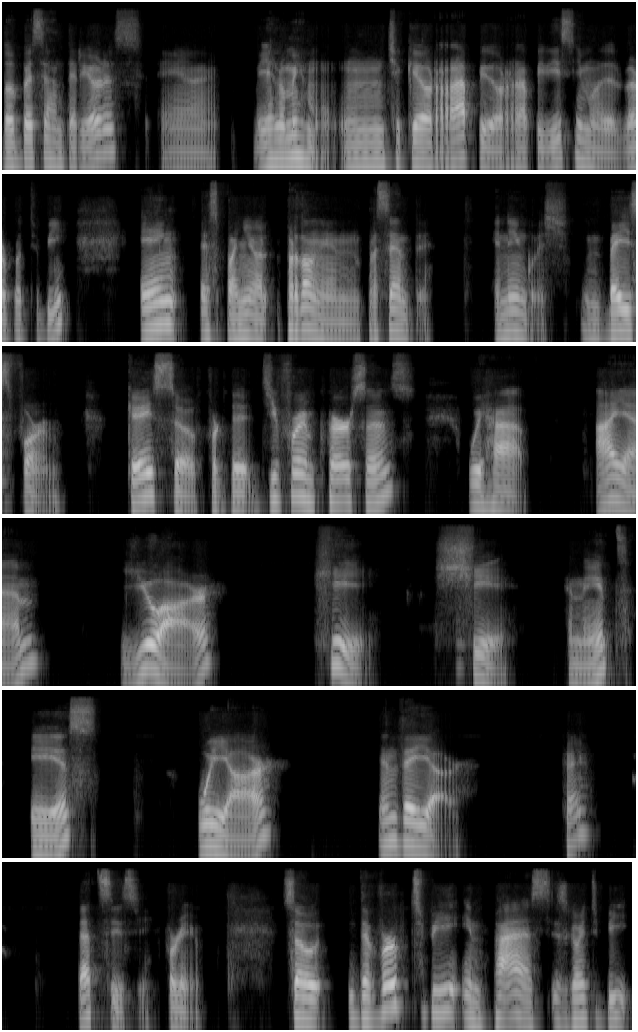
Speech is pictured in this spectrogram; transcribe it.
dos veces anteriores. eh, y es lo mismo, un chequeo rápido, rapidísimo del verbo to be en español, perdón, en presente, en English, in base form. Okay, so for the different persons, we have I am, you are, he, she, and it is, we are, and they are. Okay, that's easy for you. So the verb to be in past is going to be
